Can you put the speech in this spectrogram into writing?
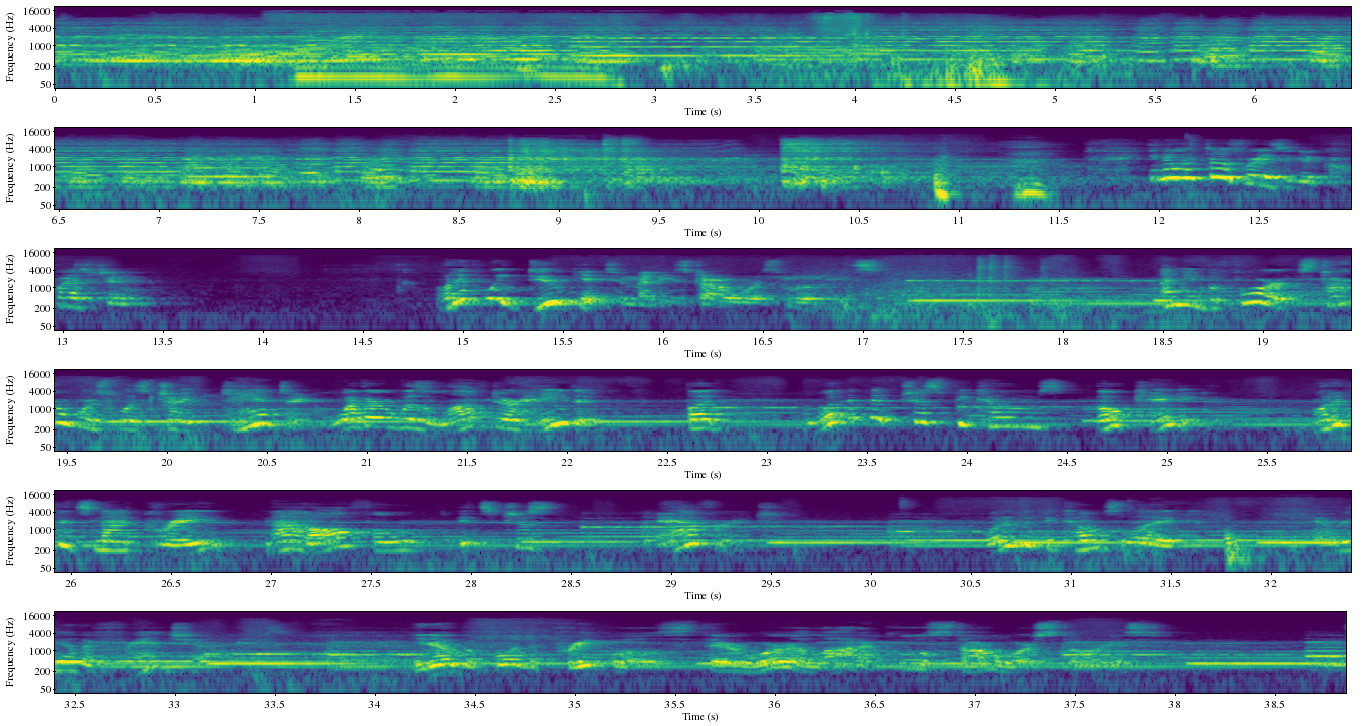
It's not great, not awful, it's just average? What if it becomes like every other franchise? You know, before the prequels, there were a lot of cool Star Wars stories.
